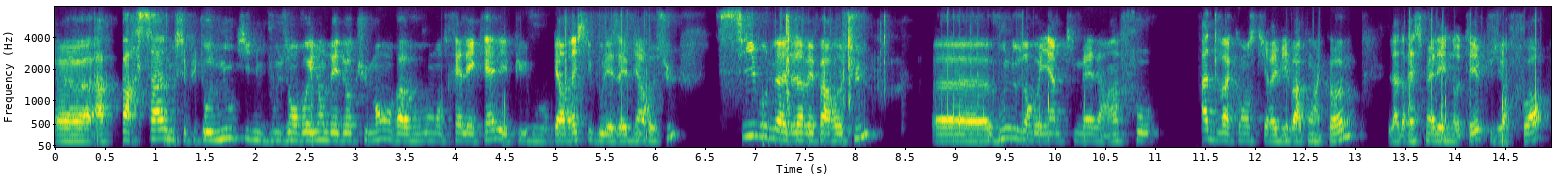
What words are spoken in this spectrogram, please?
Euh, à part ça, c'est plutôt nous qui vous envoyons des documents. On va vous montrer lesquels et puis vous regarderez si vous les avez bien reçus. Si vous ne les avez pas reçus, euh, vous nous envoyez un petit mail à info vivacom L'adresse mail est notée plusieurs fois.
